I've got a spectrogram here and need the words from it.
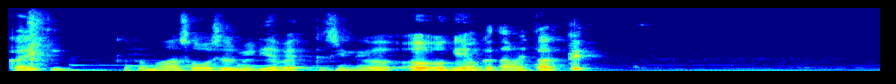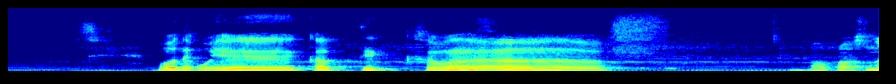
කයිති තමා සෝසල් මීඩිය පැත්තසින ඕගේ ඕක තමයි තත්වේ ඕද ඔය එකත් එක්කම ප්‍රශ්න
